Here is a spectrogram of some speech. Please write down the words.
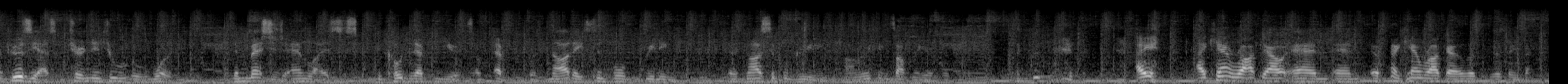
enthusiasm turned into work. The message analyzed decoded after years of effort was not a simple greeting. It's not a simple greeting. Um, let me take this off my earbuds. I I can't rock out and and I can't rock out, listen to the same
